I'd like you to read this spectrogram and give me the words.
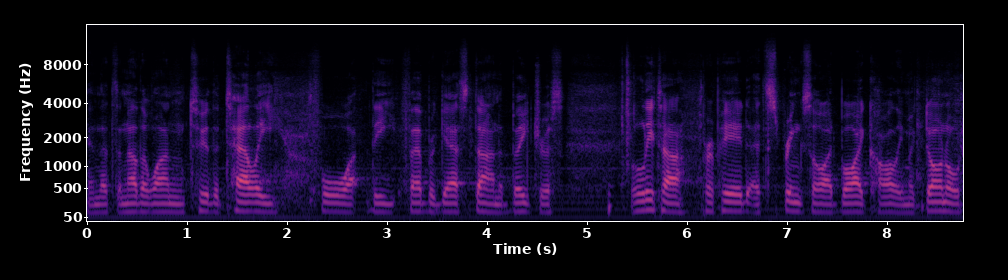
And that's another one to the tally for the Fabregas Dana Beatrice litter prepared at Springside by Kylie McDonald.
